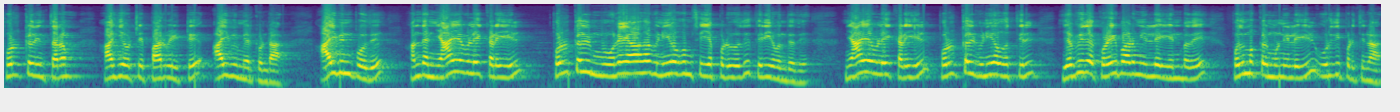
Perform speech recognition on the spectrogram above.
பொருட்களின் தரம் ஆகியவற்றை பார்வையிட்டு ஆய்வு மேற்கொண்டார். ஆய்வின் போது அந்த நியாய விலைக் கடையில் பொருட்கள் முறையாக விநியோகம் செய்யப்படுவது தெரிய வந்தது நியாய விலைக் கடையில் பொருட்கள் விநியோகத்தில் எவ்வித குறைபாடும் இல்லை என்பதை பொதுமக்கள் முன்னிலையில் உறுதிப்படுத்தினார்.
